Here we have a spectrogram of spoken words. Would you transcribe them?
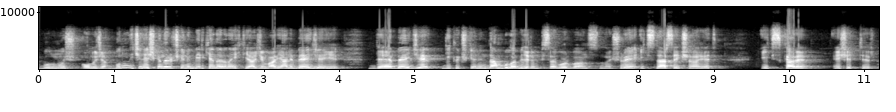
bulmuş olacağım. Bunun için eşkenar üçgenin bir kenarına ihtiyacım var. Yani BC'yi DBC dik üçgeninden bulabilirim Pisagor bağıntısından. Şuraya x dersek şayet x kare eşittir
